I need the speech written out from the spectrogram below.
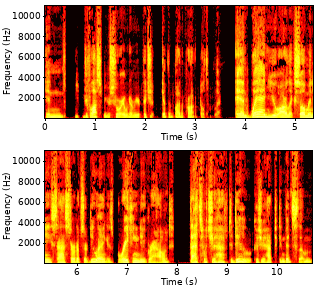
in your philosophy, your story, whatever you're pitching, get them to buy the product ultimately. And when you are like so many SaaS startups are doing is breaking new ground, that's what you have to do because you have to convince them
